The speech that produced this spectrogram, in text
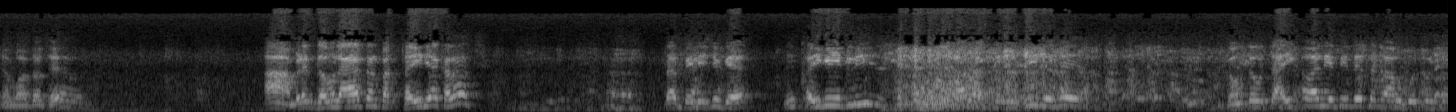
એમ વાંધો છે? આ હમણાં ઘઉં લાયા હતા ને થઈ રહ્યા ખલાસ? તાર પેલી શું કે? હું ખાઈ ગઈ એટલી? જશે. ઘઉં તો હું ચાઈ ખાવાની હતી તે તમે આવું બોલ બોલ કરો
